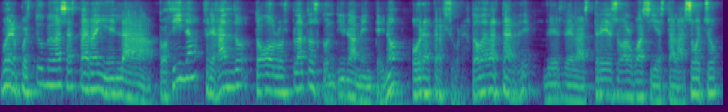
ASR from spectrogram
Bueno, pues tú me vas a estar ahí en la cocina fregando todos los platos continuamente, ¿no? Hora tras hora. Toda la tarde, desde las 3 o algo así hasta las 8,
